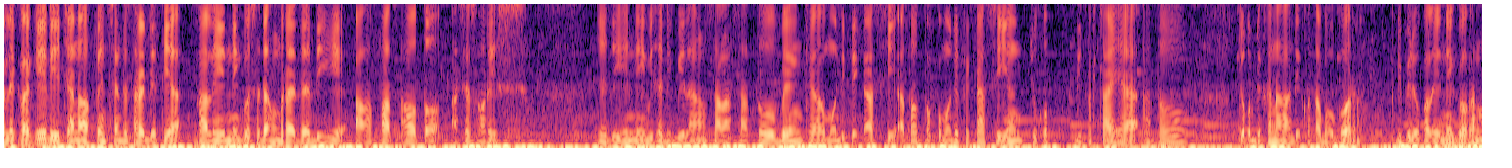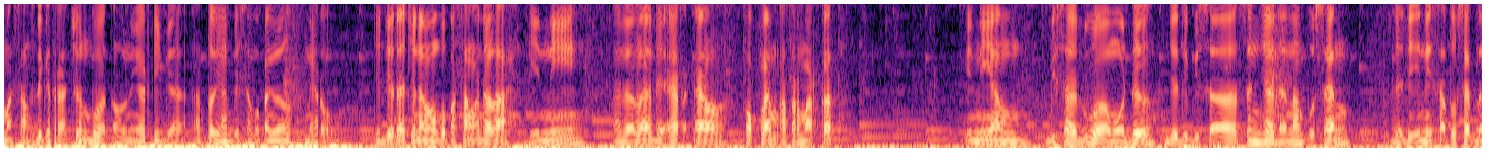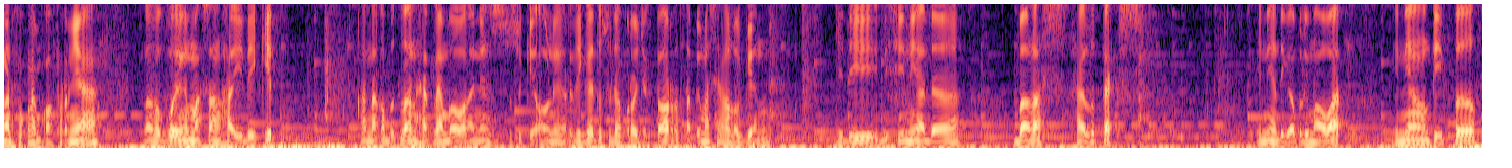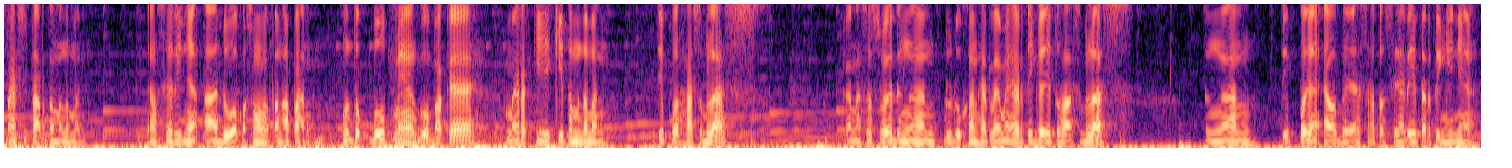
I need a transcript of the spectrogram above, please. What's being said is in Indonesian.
balik lagi di channel Vincent Raditya Kali ini gue sedang berada di Alphard Auto Accessories. Jadi ini bisa dibilang salah satu bengkel modifikasi atau toko modifikasi yang cukup dipercaya atau cukup dikenal di kota Bogor. Di video kali ini gue akan masang sedikit racun buat All R3 atau yang biasa gue panggil Nero. Jadi racun yang mau gue pasang adalah ini adalah DRL fog lamp aftermarket. Ini yang bisa dua mode jadi bisa senja dan lampu sen jadi ini satu set dengan fog lamp covernya. Lalu gue ingin masang HID kit karena kebetulan headlamp bawaannya Suzuki Alni R3 itu sudah proyektor tapi masih halogen. Jadi di sini ada balas Hilutex ini yang 35 watt. Ini yang tipe fast start teman-teman. Yang serinya A2088 untuk bulbnya gue pakai merek Kiyeki teman-teman. Tipe H11 karena sesuai dengan dudukan headlamp R3 itu H11 dengan tipe yang LBS atau seri tertingginya.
